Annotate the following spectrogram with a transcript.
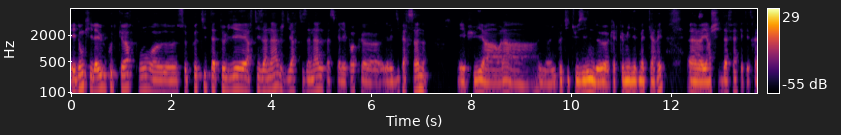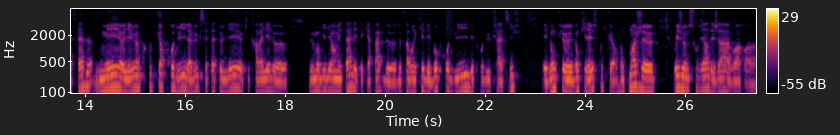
Et donc, il a eu le coup de cœur pour euh, ce petit atelier artisanal. Je dis artisanal parce qu'à l'époque, euh, il y avait 10 personnes. Et puis, un- voilà, un- une, petite usine de quelques milliers de mètres carrés euh, et un chiffre d'affaires qui était très faible. Mais il y a eu un coup de cœur produit. Il a vu que cet atelier qui travaillait le, le mobilier en métal était capable de fabriquer des beaux produits, des produits créatifs. Et donc, euh, donc, il a eu ce coup de cœur. Donc, moi, je, oui, je me souviens déjà avoir euh,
